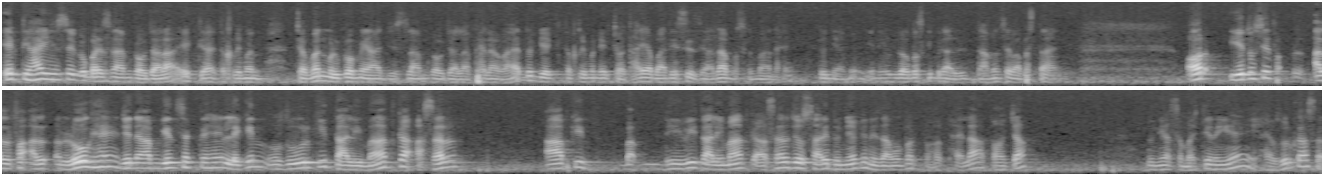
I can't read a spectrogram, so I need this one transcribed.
ایک تہائی حصے کو بر اسلام کا اجالا، ایک تہائی تقریباً چون ملکوں میں آج اسلام کا اجالا پھیلا ہوا ہے دنیا کی تقریباً ایک چوتھائی آبادی سے زیادہ مسلمان ہے دنیا میں یعنی کی برادری دامن سے وابستہ ہے اور یہ تو صرف الفا لوگ ہیں جنہیں آپ گن سکتے ہیں، لیکن حضور کی تعلیمات کا اثر، آپ کی ڈھیوی تعلیمات کا اثر جو ساری دنیا کے نظاموں پر پھیلا، پہنچا، دنیا سمجھتی نہیں ہے، یہ ہے حضور کا اثر۔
